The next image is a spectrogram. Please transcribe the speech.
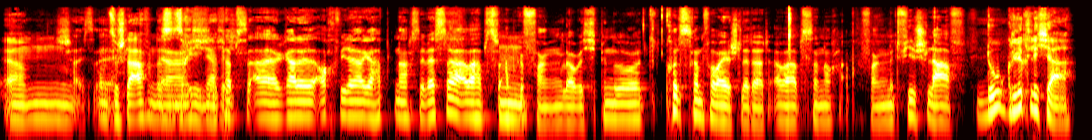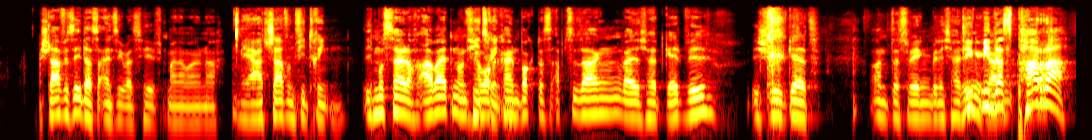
ähm, Scheiße, um ey. zu schlafen. Das ja, ist richtig ich, ich nervig. hab's äh, gerade auch wieder gehabt nach Silvester, aber hab's Mhm. abgefangen, glaube ich. Ich bin so kurz dran vorbeigeschlittert, aber hab's dann noch abgefangen mit viel Schlaf. du glücklicher. Schlaf ist eh das Einzige, was hilft, meiner Meinung nach. Ja, Schlaf und viel trinken. Ich musste halt auch arbeiten und ich Viel habe auch keinen Bock, das abzusagen, weil ich halt Geld will. Ich will Geld. Und deswegen bin ich halt Gib mir hingegangen. das Para.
